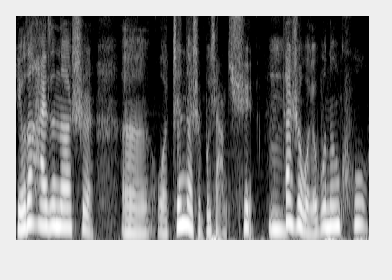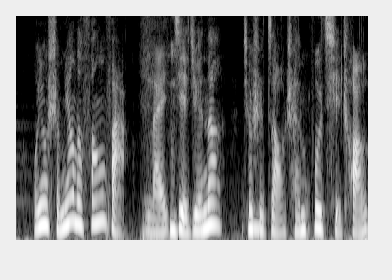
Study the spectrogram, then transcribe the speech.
有的孩子呢是，嗯、我真的是不想去，嗯但是我又不能哭，我用什么样的方法来解决呢？就是早晨不起床。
